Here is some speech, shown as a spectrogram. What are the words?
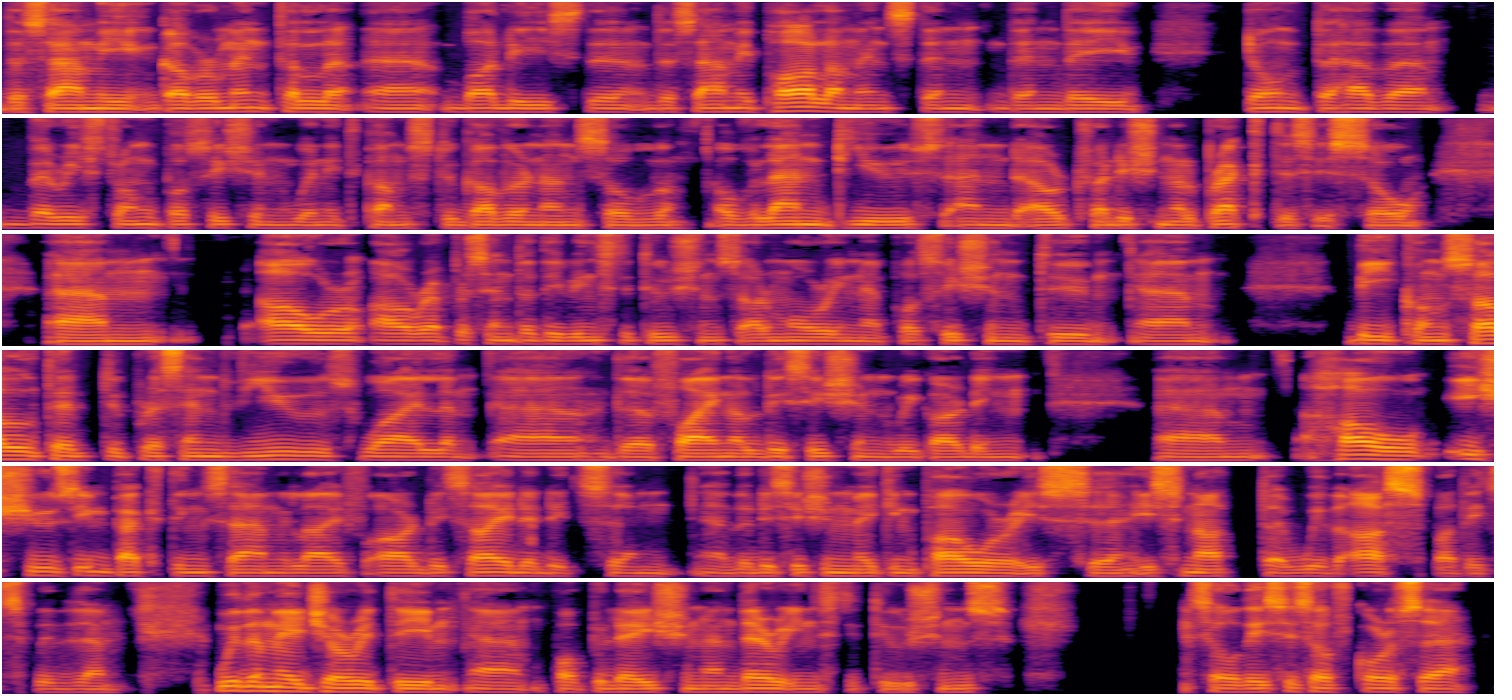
the Sami governmental uh, bodies, the the Sami parliaments, then then they don't have a very strong position when it comes to governance of of land use and our traditional practices. So um, our our representative institutions are more in a position to um, be consulted to present views while uh, the final decision regarding um, how issues impacting Sami life are decided. It's um, uh, the decision making power is uh, is not uh, with us, but it's with the with the majority um, population and their institutions. So this is of course a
